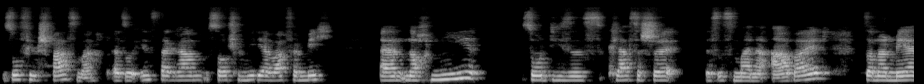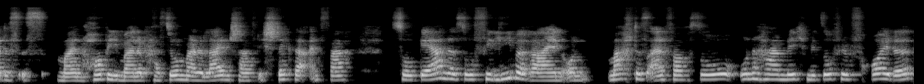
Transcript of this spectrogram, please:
so viel Spaß macht. Also Instagram, Social Media war für mich ähm, noch nie so dieses klassische, das ist meine Arbeit, sondern mehr, das ist mein Hobby, meine Passion, meine Leidenschaft. Ich stecke da einfach so gerne so viel Liebe rein und macht es einfach so unheimlich mit so viel Freude,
